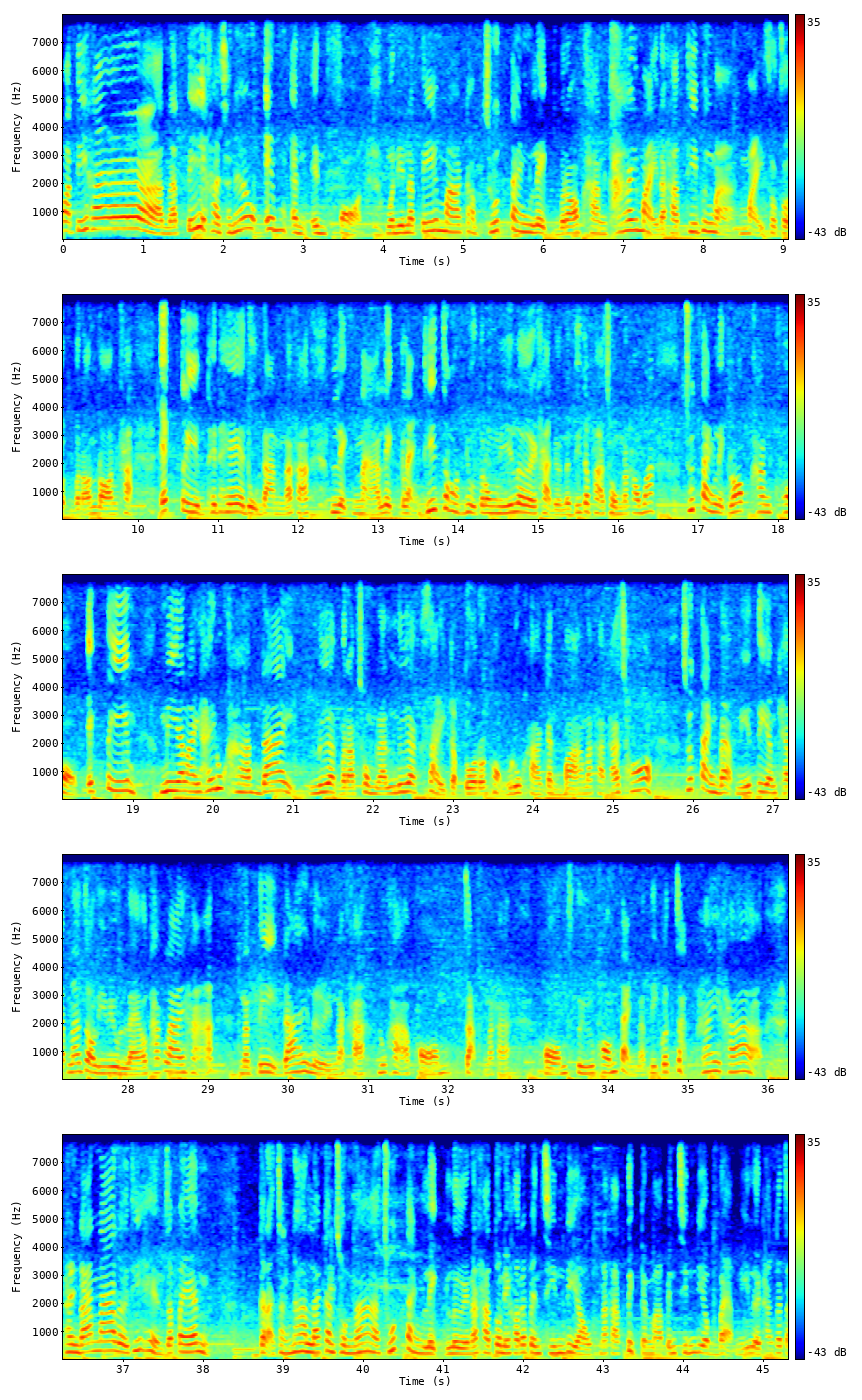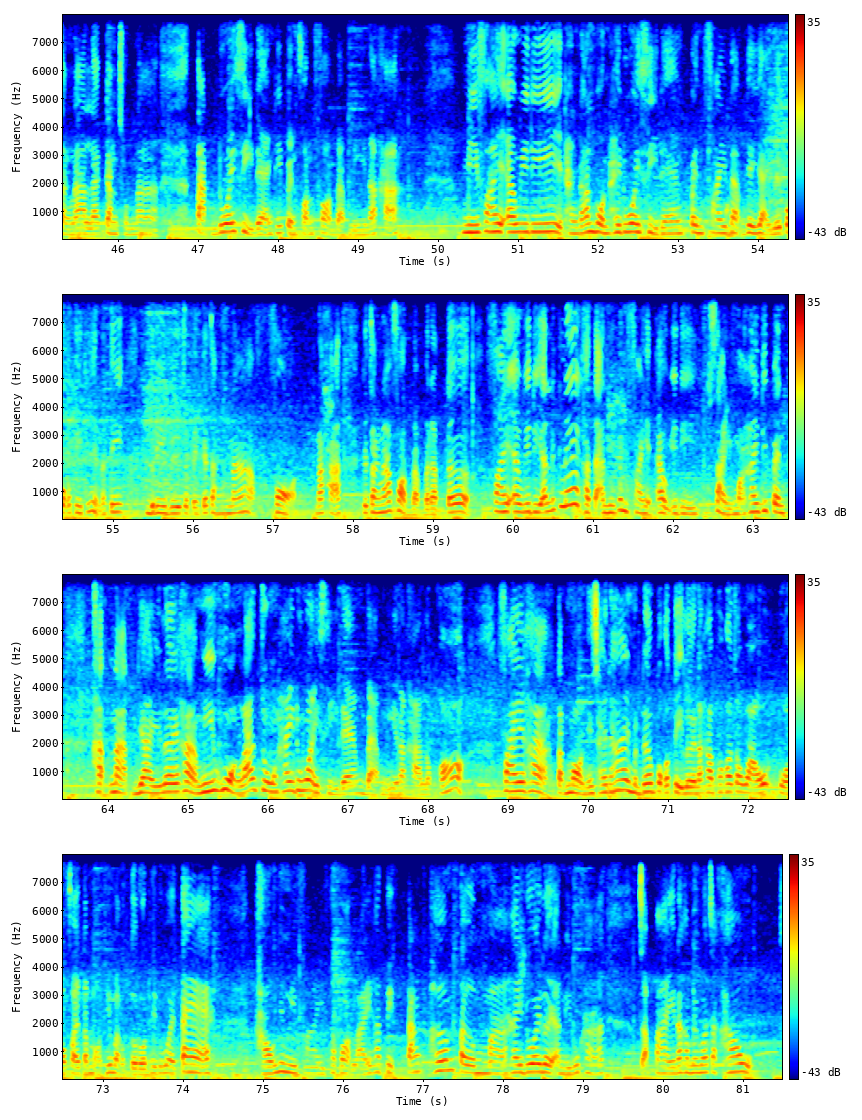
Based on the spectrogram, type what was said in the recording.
วัสดีค่ะนัตตี้ค่ะชาแนล M N Ford วันนี้นัตตี้มากับชุดแต่งเหล็กรอบคันค่ายใหม่นะคะที่เพิ่งมาใหม่สดๆร้อนๆค่ะเอ็กตรีมเท่ๆดุดันนะคะ เหล็กหนาเหล็กแกล่งที่จอดอยู่ตรงนี้เลยค่ะ เดี๋ยวนัตตี้จะพาชมนะคะว่าชุดแต่งเหล็กรอบคันของเอ็กตรีมมีอะไรให้ลูกค้าได้เลือกรับชมและเลือกใส่กับตัวรถของลูกค้ากันบ้างนะคะ ถ้าชอบชุดแต่งแบบนี้เตรียมแคปหน้าจอรีวิวแล้วทักไลน์หา นัตตี้ได้เลยนะคะ ลูกค้าพร้อมจัดนะคะ พร้อมซื้อพร้อมแต่งนัตตี้ก็จัดให้ค่ะ ทางด้านหน้าเลยที่เห็นจะเป็นกระจังหน้าและกันชนหน้าชุดแต่งเหล็กเลยนะคะ ตัวนี้เขาได้เป็นชิ้นเดียวนะคะ ติดกันมาเป็นชิ้นเดียวแบบนี้เลยทั้งกระจังหน้าและกันชนหน้า ตัดด้วยสีแดงที่เป็นฟอนต์ฟอนต์แบบนี้นะคะ มีไฟ LED ทางด้านบนให้ด้วยสีแดง เป็นไฟแบบใหญ่ ๆ เลยปกติที่เห็นนะติรีวิวจะเป็นกระจังหน้าฟอร์ดนะคะ กระจังหน้าฟอร์ดแบบอะแดปเตอร์ไฟ LED อันเล็กๆค่ะ แต่อันนี้เป็นไฟ LED ใส่มาให้ที่เป็นขนาดใหญ่เลยค่ะ มีห่วงลาจูงให้ด้วยสีแดงแบบนี้นะคะ แล้วก็ไฟค่ะ ตัดหมอกยังใช้ได้เหมือนเดิมปกติเลยนะคะ เพราะเขาจะเว้าตัวไฟตัดหมอกที่มากับตัวรถให้ด้วย แต่เขายังมีไฟสปอตไลท์ค่ะ ติดตั้งเพิ่มเติมมาให้ด้วยเลยอันนี้ลูกค้า จะไปนะคะ ไม่ว่าจะเข้า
